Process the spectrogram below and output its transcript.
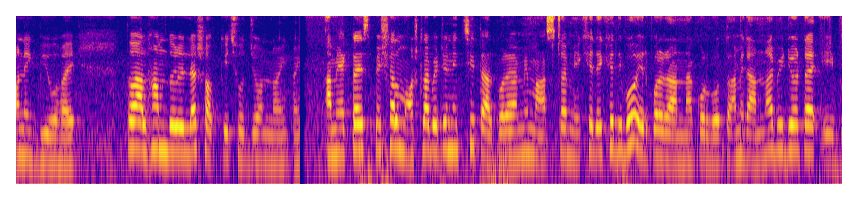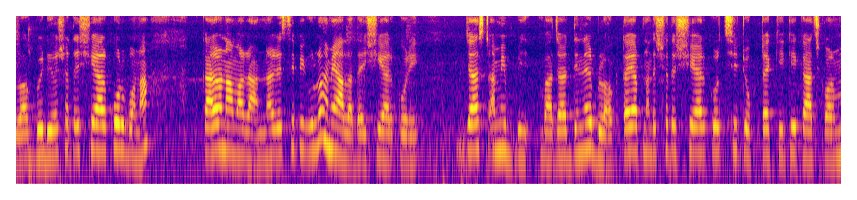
অনেক ভিউ হয়। তো আলহামদুলিল্লাহ সব কিছুর জন্যই। আমি একটা স্পেশাল মশলা বেটে নিচ্ছি, তারপরে আমি মাছটা মেখে রেখে দিব, এরপরে রান্না করব। তো আমি রান্নার ভিডিওটা এই ব্লগ ভিডিওর সাথে শেয়ার করব না, কারণ আমার রান্নার রেসিপিগুলো আমি আলাদাই শেয়ার করি। জাস্ট আমি বাজার দিনের ব্লগটাই আপনাদের সাথে শেয়ার করছি, টুকটাক কী কী কাজকর্ম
